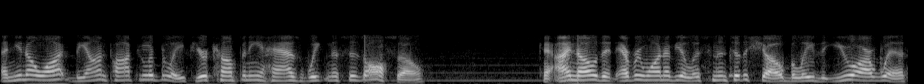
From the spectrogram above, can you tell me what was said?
and you know what? Beyond popular belief, your company has weaknesses also. Okay, I know that every one of you listening to the show believe that you are with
